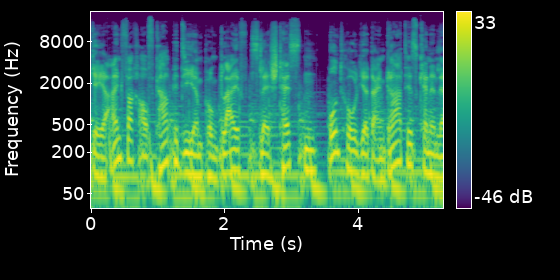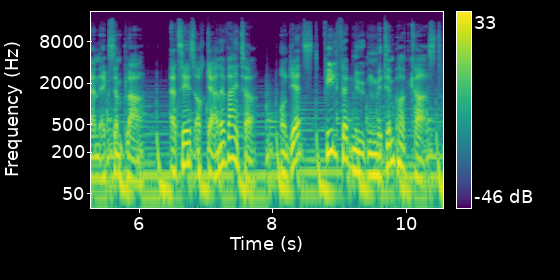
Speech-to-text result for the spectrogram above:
Gehe einfach auf carpediem.live slash testen und hol dir dein gratis Kennenlernexemplar. Erzähl's auch gerne weiter. Und jetzt viel Vergnügen mit dem Podcast.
